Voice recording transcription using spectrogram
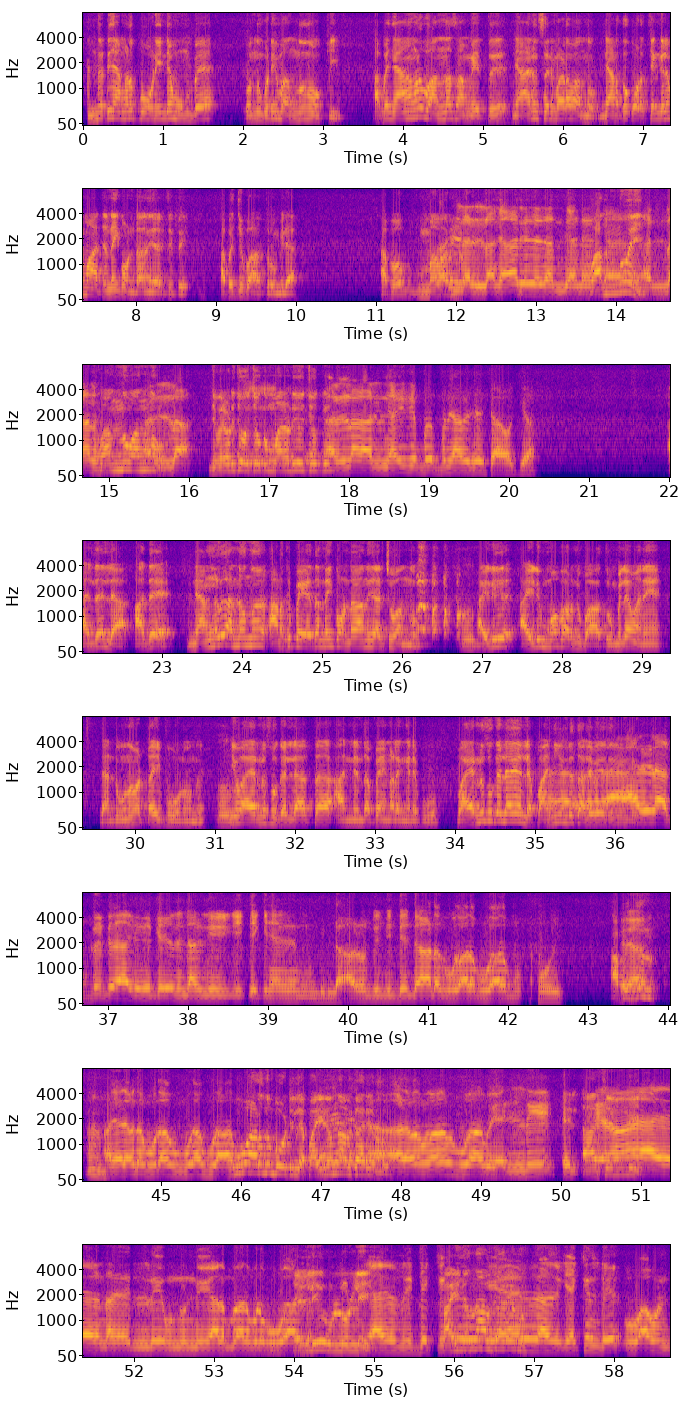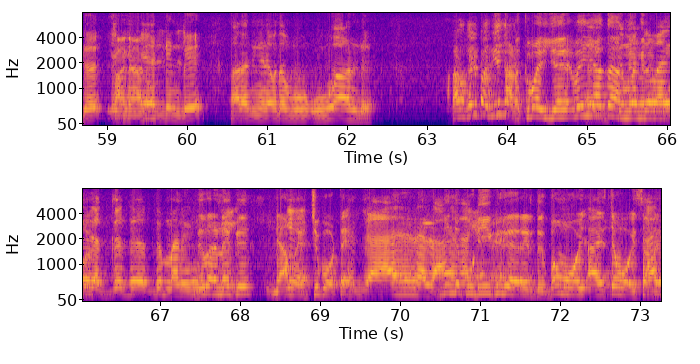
എന്നിട്ട് ഞങ്ങൾ പോണീന്റെ മുമ്പേ ഒന്നും കൂടി വന്നു നോക്കി. അപ്പൊ ഞങ്ങൾ വന്ന സമയത്ത് ഞാനും സിനിമയുടെ വന്നു. ഞങ്ങൾക്ക് കുറച്ചെങ്കിലും മാറ്റണ്ടെങ്കിൽ കൊണ്ടാന്ന് വിചാരിച്ചിട്ട്. അപ്പൊ ഇജ്ജ് ബാത്റൂമിലാ. അപ്പൊ ഉമ്മ പറഞ്ഞു ഞാൻ അല്ലാണ് വന്നു വന്നു. അല്ല. ജിബലോട് ചോദിച്ചു നോക്ക് ഉമ്മാനോട് ചോദിച്ചു നോക്ക്. അല്ല ഞാൻ ഇപ്പൊ ഇപ്പൊ ഞാൻ ചോദിച്ചാ അതല്ല അതെ ഞങ്ങൾ അന്നൊന്ന് അണക്ക് പേദണ്ടെങ്കിൽ കൊണ്ടാന്ന് വിചാരിച്ചു വന്നു. അതിൽ അതിൽ ഉമ്മ പറഞ്ഞു ബാത്റൂമിലെ മനെ. രണ്ടു മൂന്ന് വട്ടായി പോണൂന്ന്. ഈ വയറിന് സുഖമില്ലാത്ത അന്നുണ്ട് ഞങ്ങൾ എങ്ങനെ പോകും വയറിന് സുഖമില്ലായല്ല പനിയുണ്ട് ഞാൻ ഇല്ല. അതുകൊണ്ട് നിന്റെ മൂന്നാളെ മൂന്നാളെ പോയി. പൂവാളൊന്നും പോയിട്ടില്ല. പതിനൊന്ന് ആൾക്കാരെ ചെല്ലി. ഉള്ളുള്ളി. പതിനൊന്ന് ആൾക്കാരെ ഉണ്ട് ഉവാവുണ്ട്. എല്ലുണ്ട്. അതങ്ങനെ അവിടെ ഊവാണ്ട് വയ്യ വയ്യാത്ത? ഇത് പറയണേക്ക് ഞാൻ മരിച്ചു പോട്ടെ നിന്റെ കുടിക്ക് കേറരുത് ഇപ്പൊ അയച്ച വോയിസ് ആണ്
